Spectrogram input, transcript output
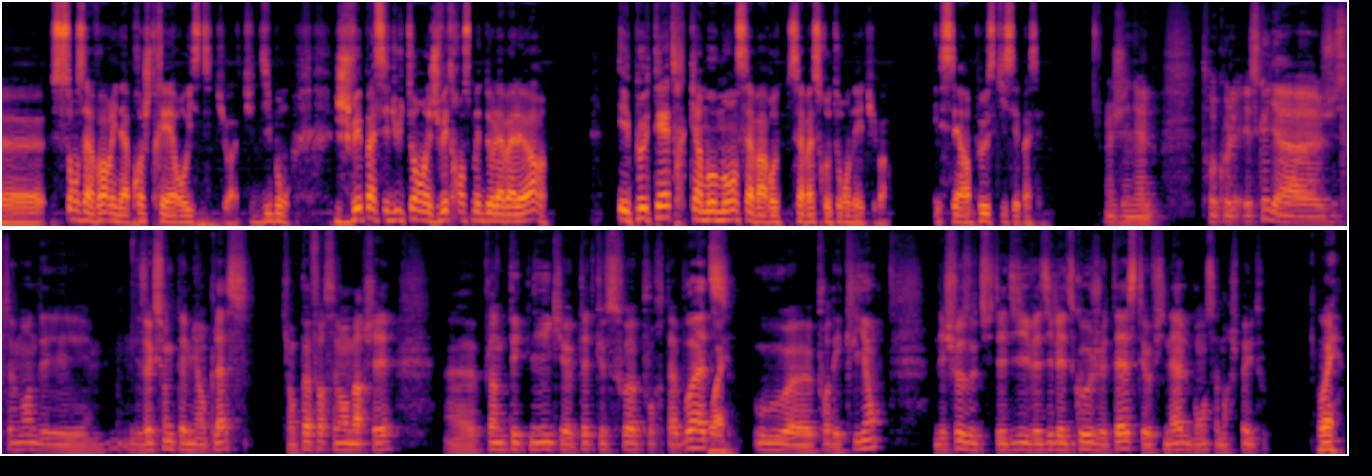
euh, sans avoir une approche très héroïste. Tu vois, tu te dis bon, je vais passer du temps et je vais transmettre de la valeur, et peut-être qu'un moment ça va ça va se retourner, tu vois. Et c'est un peu ce qui s'est passé. Génial, trop cool. Est-ce qu'il y a justement des, actions que tu as mis en place qui n'ont pas forcément marché, euh, plein de techniques, peut-être que ce soit pour ta boîte ou pour des clients, des choses où tu t'es dit, vas-y, let's go, je teste, et au final, bon, ça marche pas du tout. Ouais,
